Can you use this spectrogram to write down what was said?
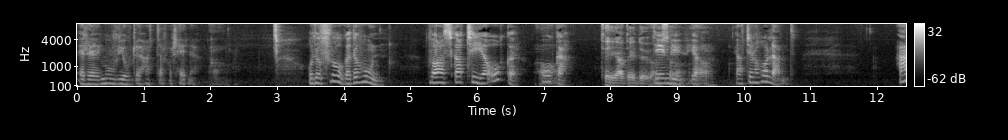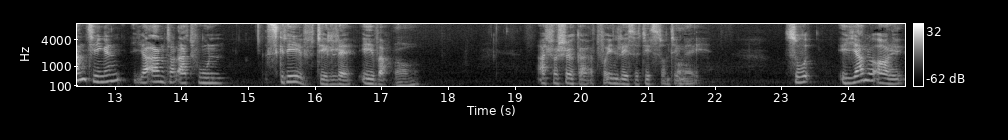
Eller mor gjorde hattar åt henne. Och då frågade hon, var ska Tia åka? åka? Thea, det är du Det är alltså? nu, ja. ja. till Holland. Antingen, jag antar att hon skrev till eh, Eva Ja. att försöka att få inresetillstånd till mig. Så i januari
